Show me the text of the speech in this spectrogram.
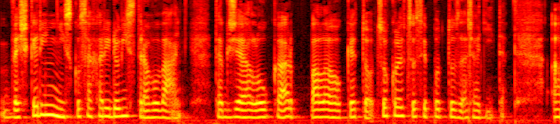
veškerý nízkosacharidový stravování. Takže low carb, paleo, keto, cokoliv, co si pod to zařadíte. Uh,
